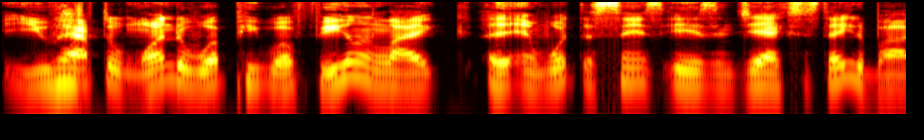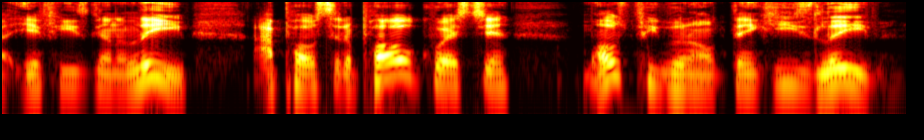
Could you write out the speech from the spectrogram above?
you have to wonder what people are feeling like uh, and what the sense is in Jackson State about if he's going to leave. I posted a poll question. Most people don't think he's leaving.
